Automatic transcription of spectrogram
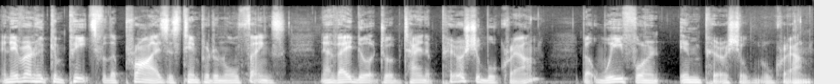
And everyone who competes for the prize is temperate in all things. Now they do it to obtain a perishable crown, but we for an imperishable crown.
